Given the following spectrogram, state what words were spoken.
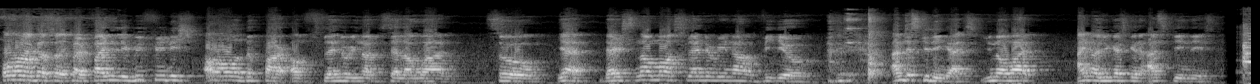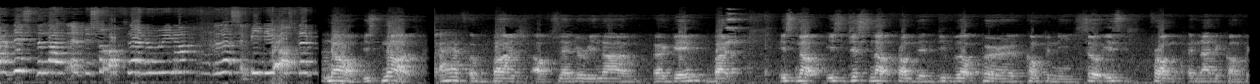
Oh my god, so if I finally we finish all the part of Slenderina Cellar 1. So yeah, there's no more Slenderina video. I'm just kidding guys. You know what? I know you guys gonna ask me this. Are this the last episode of Slenderina? The last video of No, it's not. I have a bunch of Slenderina uh, game, but it's not. It's just not from the developer company. So it's from another company.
